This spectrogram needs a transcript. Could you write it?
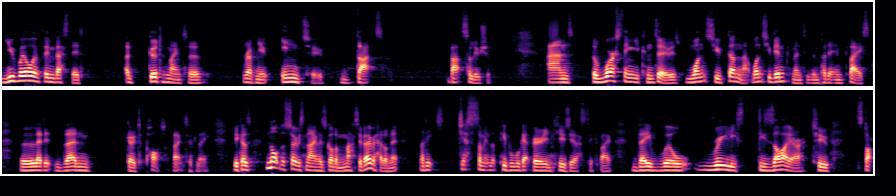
you will have invested a good amount of revenue into that, that solution. And the worst thing you can do is once you've done that, once you've implemented and put it in place, let it then go to pot effectively. Because not that ServiceNow has got a massive overhead on it, but it's just something that people will get very enthusiastic about. They will really desire to start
